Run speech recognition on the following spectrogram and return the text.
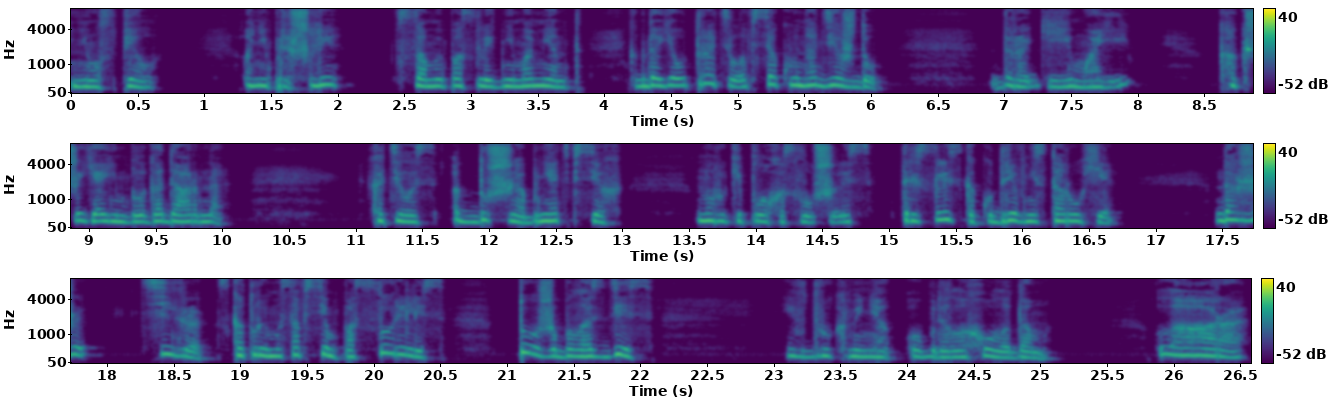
«Не успел. Они пришли в самый последний момент, когда я утратила всякую надежду. Дорогие мои, как же я им благодарна!» Хотелось от души обнять всех, но руки плохо слушались, тряслись, как у древней старухи. Даже Тира, с которой мы совсем поссорились, тоже была здесь. И вдруг меня обдало холодом. «Лара!»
